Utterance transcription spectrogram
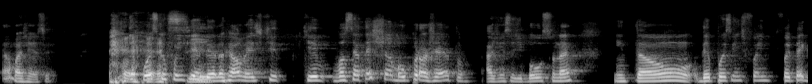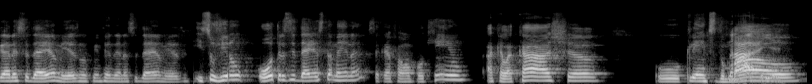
é uma agência. E depois que eu fui entendendo realmente que, que você até chama o projeto agência de bolso, né? Então, depois que a gente foi, foi pegando essa ideia mesmo, fui entendendo essa ideia mesmo. E surgiram outras ideias também, né? Você quer falar um pouquinho? Aquela caixa, o Clientes do Mal.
